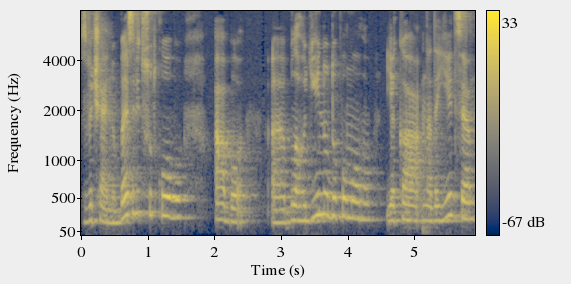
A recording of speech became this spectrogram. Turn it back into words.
звичайно, безвідсоткову або е, благодійну допомогу, яка надається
